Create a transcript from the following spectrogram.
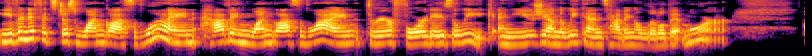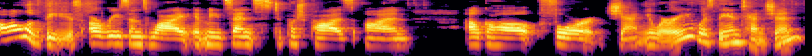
even if it's just one glass of wine, having one glass of wine three or four days a week, and usually on the weekends, having a little bit more. All of these are reasons why it made sense to push pause on alcohol for January was the intention.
